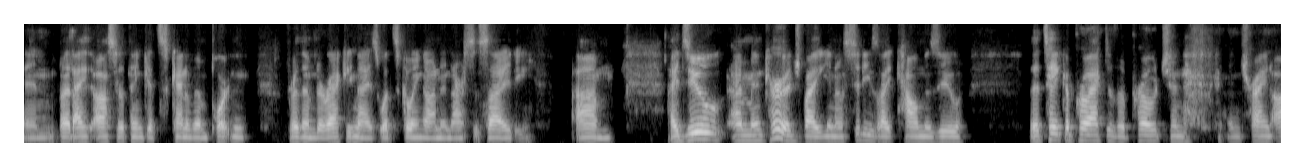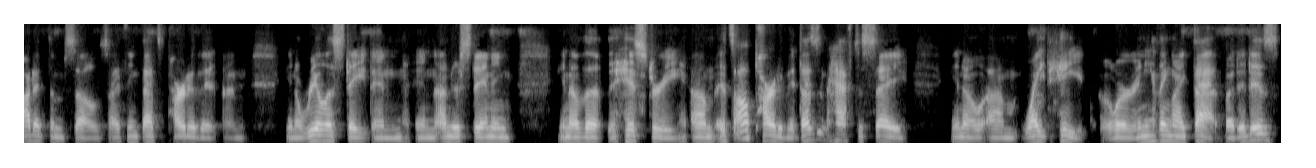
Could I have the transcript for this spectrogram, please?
And but I also think it's kind of important for them to recognize what's going on in our society. Um, I do. I'm encouraged by you know cities like Kalamazoo that take a proactive approach and and try and audit themselves. I think that's part of it. And you know, real estate and and understanding you know the the history um, it's all part of it. doesn't have to say you know um, white hate or anything like that but it is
